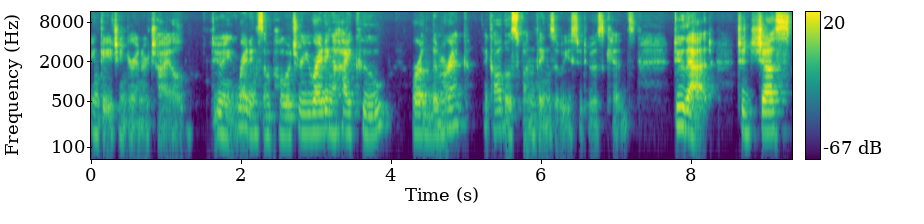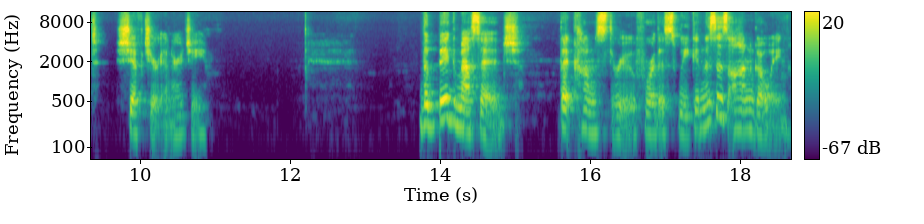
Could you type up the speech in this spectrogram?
engaging your inner child doing writing some poetry, writing a haiku or a limerick, like all those fun things that we used to do as kids. Do that to just shift your energy. The big message that comes through for this week, and this is ongoing,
